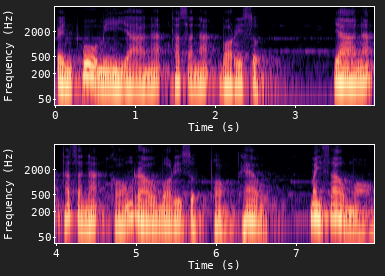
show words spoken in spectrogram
เป็นผู้มีญาณทัศนะบริสุทธิ์ญาณทัศนะของเราบริสุทธิ์ผ่องแผ้ว ไม่เศร้าหมอง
